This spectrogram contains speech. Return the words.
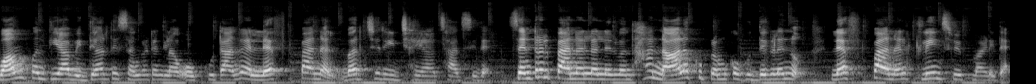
ವಾಮಪಂಥೀಯ ವಿದ್ಯಾರ್ಥಿ ಸಂಘಟನೆಗಳ ಒಕ್ಕೂಟ ಅಂದ್ರೆ ಲೆಫ್ಟ್ ಪ್ಯಾನಲ್ ಭರ್ಜರಿ ಜಯ ಸಾಧಿಸಿದೆ. ಸೆಂಟ್ರಲ್ ಪ್ಯಾನೆಲ್ನಲ್ಲಿರುವಂತಹ ನಾಲ್ಕು ಪ್ರಮುಖ ಹುದ್ದೆಗಳನ್ನು ಲೆಫ್ಟ್ ಪ್ಯಾನೆಲ್ ಕ್ಲೀನ್ ಸ್ವೀಪ್ ಮಾಡಿದೆ.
